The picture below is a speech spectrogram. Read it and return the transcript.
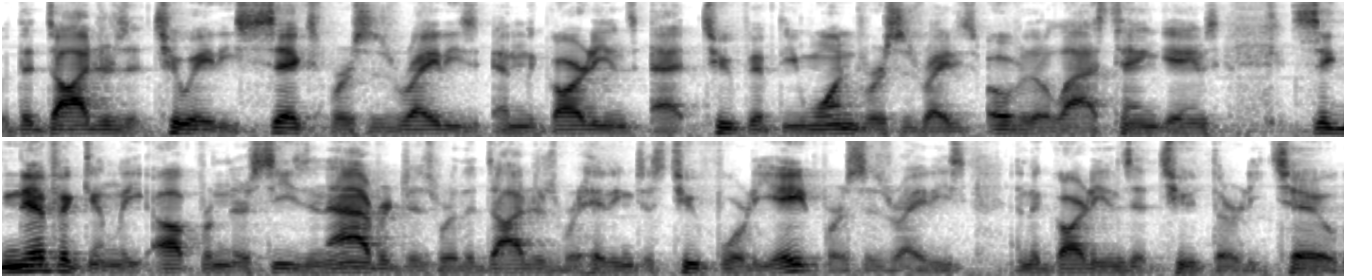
with the Dodgers at 286 versus righties and the Guardians at 251 versus righties over their last 10 games, significantly up from their season averages where the Dodgers were hitting just 248 versus righties and the Guardians at 232.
